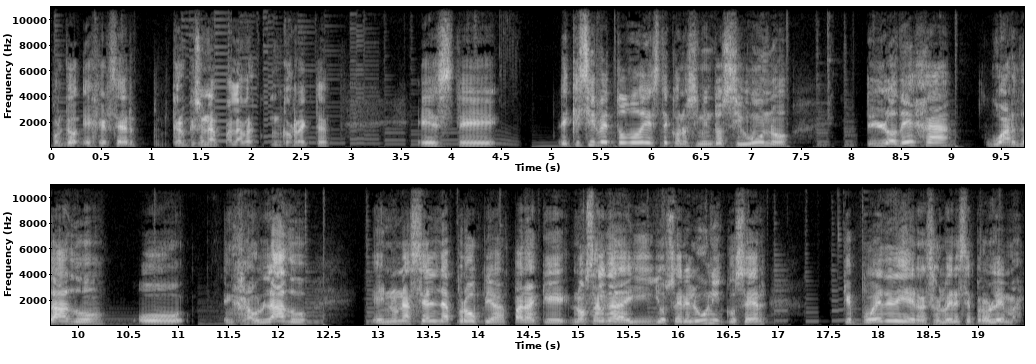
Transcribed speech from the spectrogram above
Porque ejercer creo que es una palabra incorrecta. Este, ¿de qué sirve todo este conocimiento si uno lo deja guardado o enjaulado en una celda propia para que no salga de ahí yo ser el único ser que puede resolver ese problema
